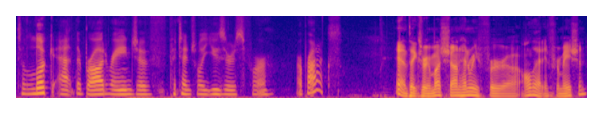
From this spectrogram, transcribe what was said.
to look at the broad range of potential users for our products. And thanks very much, Shawn Henry, for uh, all that information.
